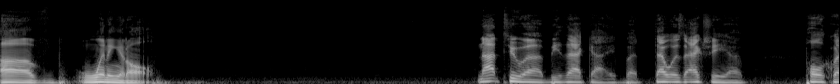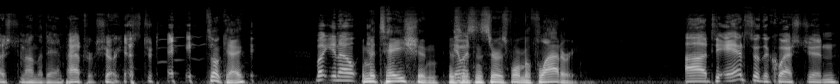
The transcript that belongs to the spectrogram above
of winning it all? Not to uh, be that guy, but that was actually a poll question on the Dan Patrick show yesterday. It's okay. but you know, imitation is the sincerest form of flattery. Uh, to answer the question,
